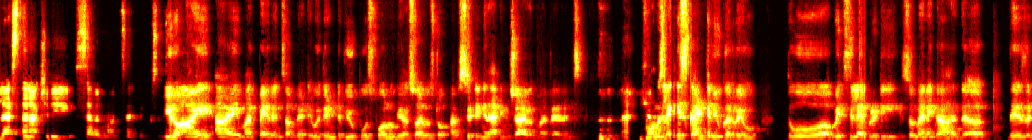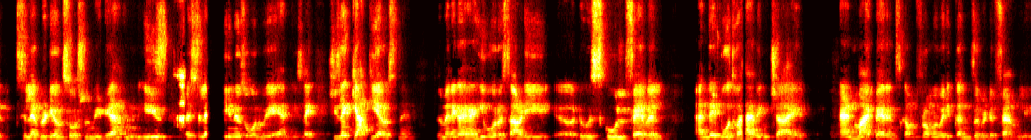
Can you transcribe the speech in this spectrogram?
less than actually seven months, I think. So. You know, I I my parents I'm getting with the interview postponed. So I was talk, I was sitting and having chai with my parents. Mom is like, Iska interview kar rahe ho. तो with celebrity so मैंने कहा uh, there's a celebrity on social media and he's a celebrity in his own way and he's like she's like क्या किया उसने तो मैंने कहा he wore a sari uh, to his school farewell and they both were having chai and my parents come from a very conservative family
